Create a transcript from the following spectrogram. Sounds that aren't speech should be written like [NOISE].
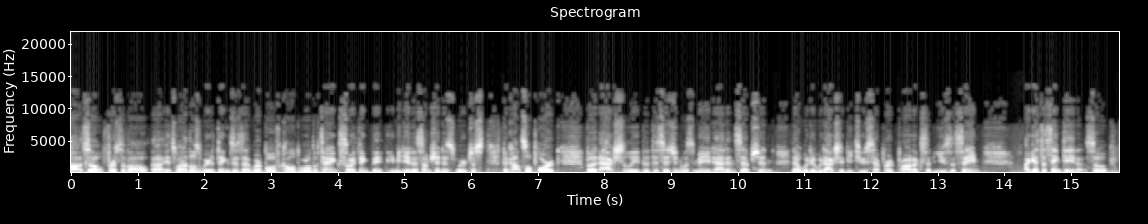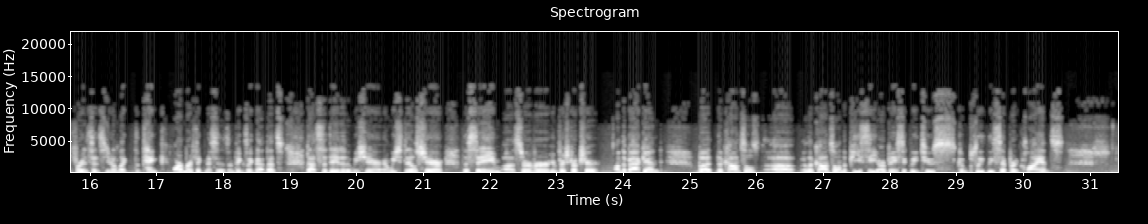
Uh, so first of all, uh, it's one of those weird things is that we're both called World of Tanks. So I think the immediate assumption is we're just the console port. But actually, the decision was made at inception that would it would actually be two separate products that use the same I guess the same data. So, for instance, you know, like the tank armor thicknesses and things like that. That's that's the data that we share, and we still share the same uh, server infrastructure on the back end. But the consoles, uh, the console and the PC are basically two completely separate clients,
